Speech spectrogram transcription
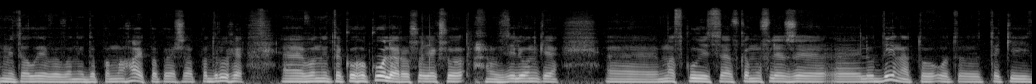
металеве, вони допомагають. По-перше, а по-друге, е, вони такого кольору, що якщо в зеленки е, маскується в камуфляжі людина, то от такий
